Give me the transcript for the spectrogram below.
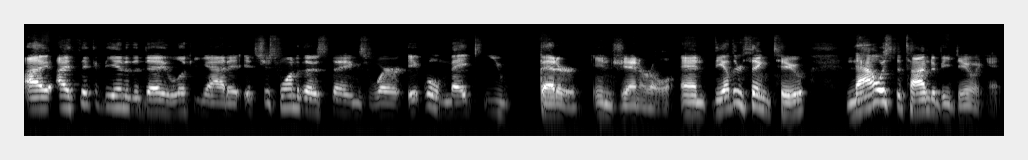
I, I think at the end of the day, looking at it, it's just one of those things where it will make you better in general. And the other thing, too, now is the time to be doing it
